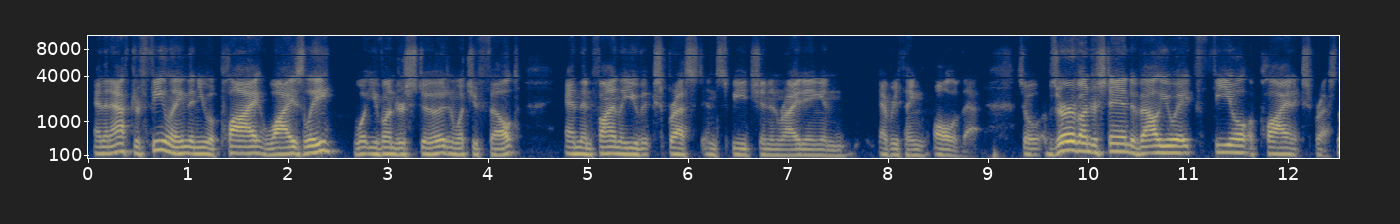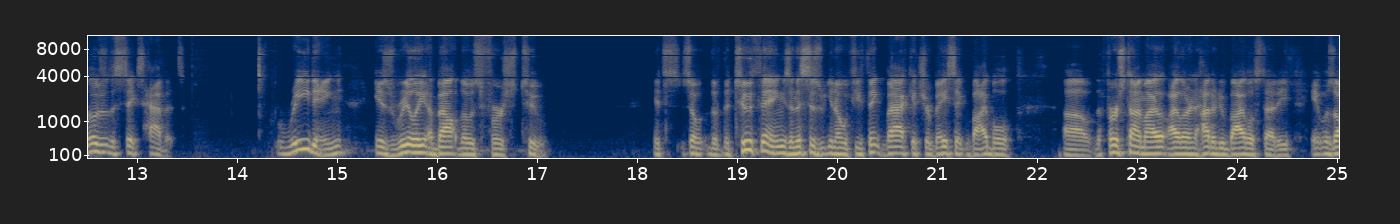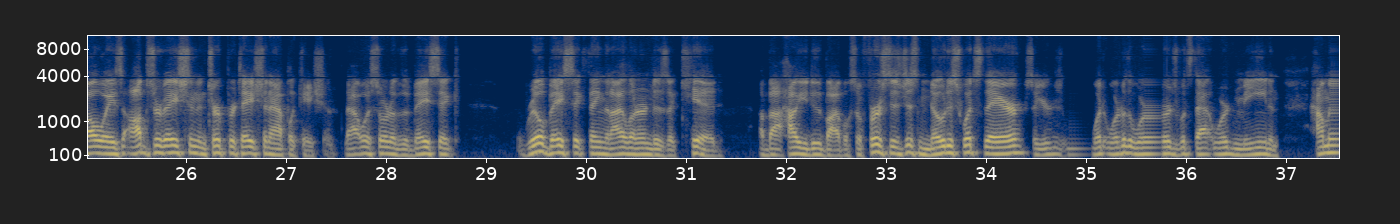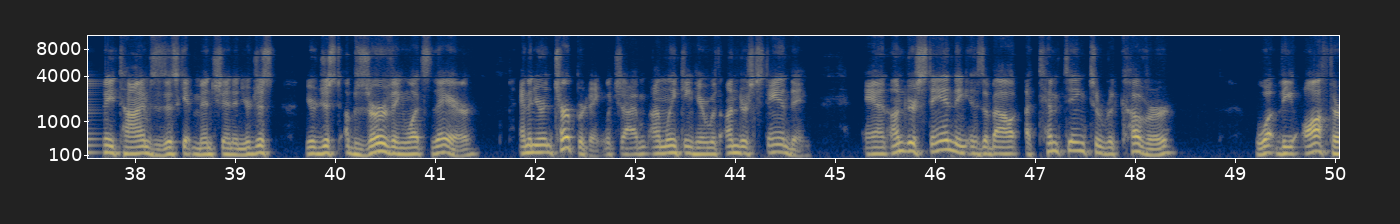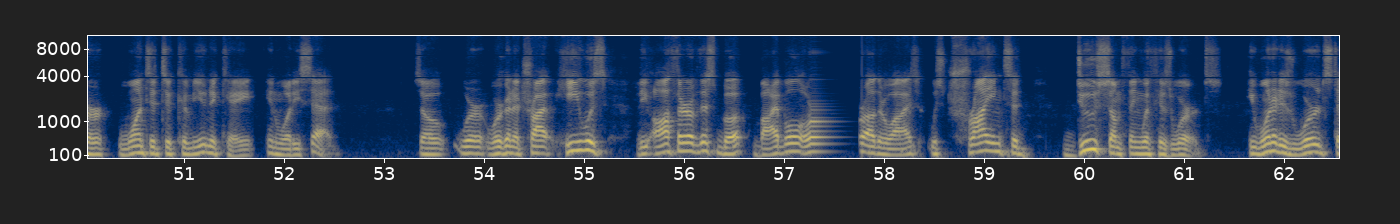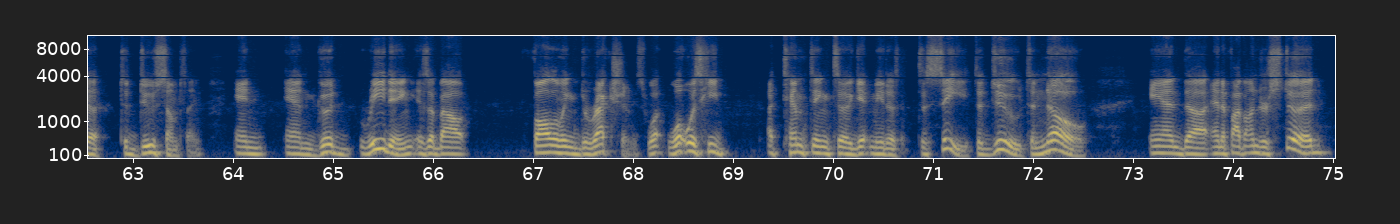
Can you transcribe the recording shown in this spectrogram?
And then after feeling, then you apply wisely what you've understood and what you felt. And then finally, you've expressed in speech and in writing and everything, all of that. So observe, understand, evaluate, feel, apply, and express. Those are the six habits. Reading is really about those first two. It's so the, the two things, and this is, you know, if you think back at your basic Bible uh, the first time I, I, learned how to do Bible study, it was always observation, interpretation, application. That was sort of the basic real basic thing that I learned as a kid about how you do the Bible. So first is just notice what's there. So you're what what are the words? What's that word mean? And how many times does this get mentioned? And you're just you're just observing what's there, and then you're interpreting, which I'm I'm linking here with understanding. And understanding is about attempting to recover what the author wanted to communicate in what he said. So we're we're going to try. He was the author of this book, Bible or or otherwise, was trying to do something with his words. He wanted his words to to do something. And and good reading is about following directions. What what was he attempting to get me to to see, to do, to know? And uh, and if I've understood,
